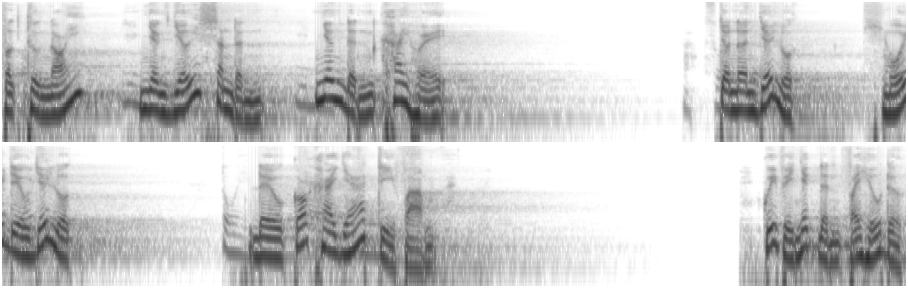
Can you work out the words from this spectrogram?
Phật thường nói nhân giới sanh định nhân định khai huệ. Cho nên giới luật mỗi điều giới luật đều có khai giá trì phạm quý vị nhất định phải hiểu được.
